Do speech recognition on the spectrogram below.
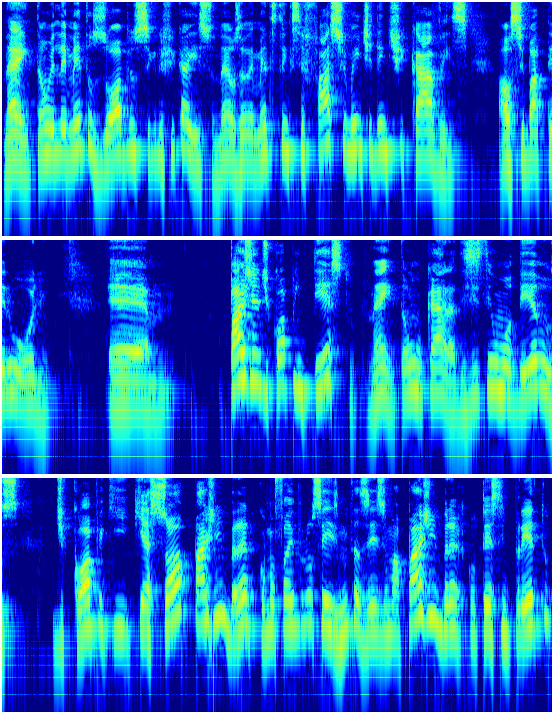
Né? Então, elementos óbvios significa isso. Né? Os elementos têm que ser facilmente identificáveis ao se bater o olho. É... Página de copy em texto. Né? Então, cara, existem modelos de copy que, que é só página em branco. Como eu falei para vocês, muitas vezes uma página em branco com texto em preto,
